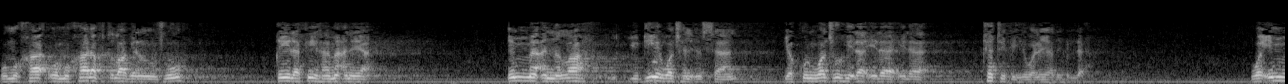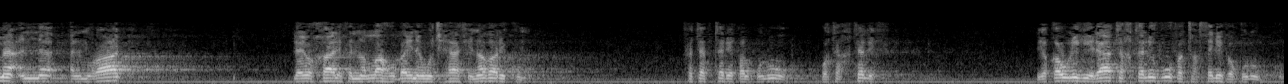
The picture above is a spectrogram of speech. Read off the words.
ومخالفة الله بين الوجوه قيل فيها معنيان إما أن الله يدير وجه الإنسان يكون وجهه إلى إلى إلى كتفه والعياذ بالله. وإما أن المراد ليخالفن الله بين وجهات نظركم فتفترق القلوب وتختلف. لقوله لا تختلفوا فتختلف قلوبكم.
